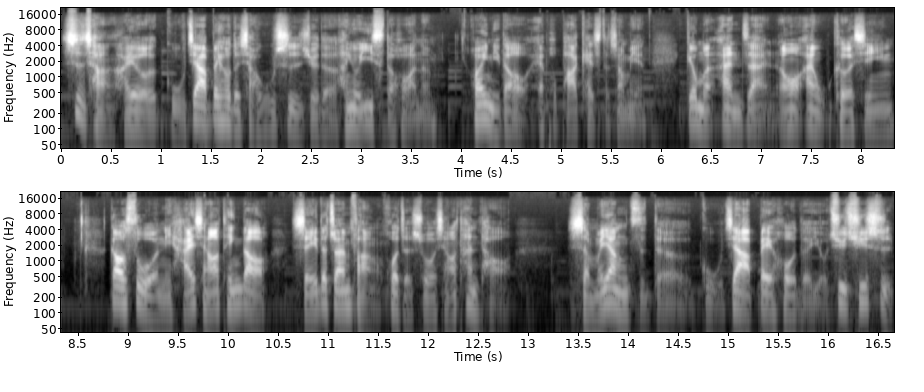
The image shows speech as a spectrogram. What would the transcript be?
市场还有股价背后的小故事觉得很有意思的话呢，欢迎你到 Apple Podcast 上面给我们按赞，然后按五颗星，告诉我你还想要听到谁的专访，或者说想要探讨。什么样子的股价背后的有趣趋势，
